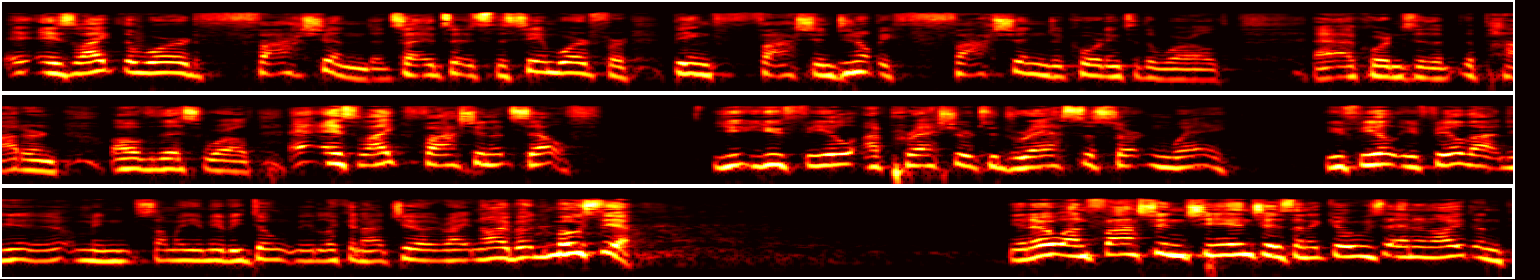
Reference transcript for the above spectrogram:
is like the word fashioned. It's, it's, it's, the same word for being fashioned. Do not be fashioned according to the world, uh, according to the, the pattern of this world. It's like fashion itself. You, you feel a pressure to dress a certain way. You feel, you feel that. I mean, some of you maybe don't looking at you right now, but most of you. You know, and fashion changes and it goes in and out. And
